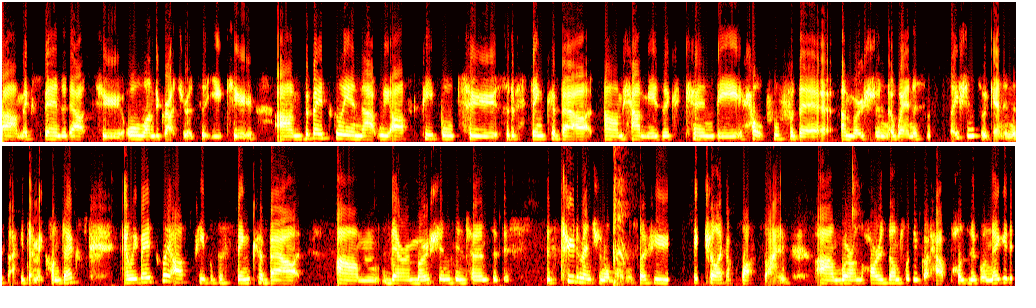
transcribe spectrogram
um, expanded out to all undergraduates at UQ. Um, but basically, in that, we ask people to sort of think about um, how music can be helpful for their emotion awareness and relation. So, again, in this academic context. And we basically ask people to think about um, their emotions in terms of this, this two dimensional model. So, if you picture like a plus sign, um, where on the horizontal you've got how positive or negative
